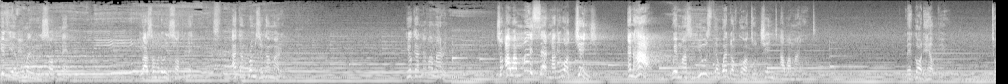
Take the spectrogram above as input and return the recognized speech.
If you're a woman, you insult men. You are somebody who insult men. I can promise you can't marry. You can never marry. So our mindset must what? Change. And how? We must use the word of God to change our mind. May God help you to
